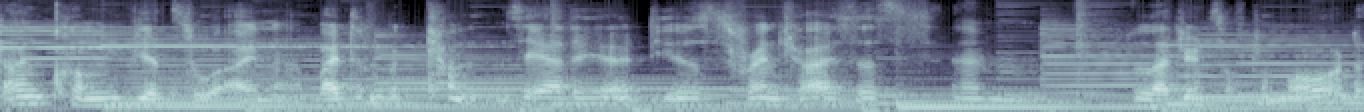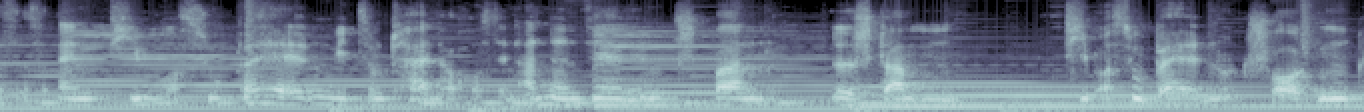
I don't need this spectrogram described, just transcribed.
Dann kommen wir zu einer weiteren bekannten Serie dieses Franchises, ähm, Legends of Tomorrow. Das ist ein Team aus Superhelden, die zum Teil auch aus den anderen Serien spann, äh, stammen. Team aus Superhelden und Schurken,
